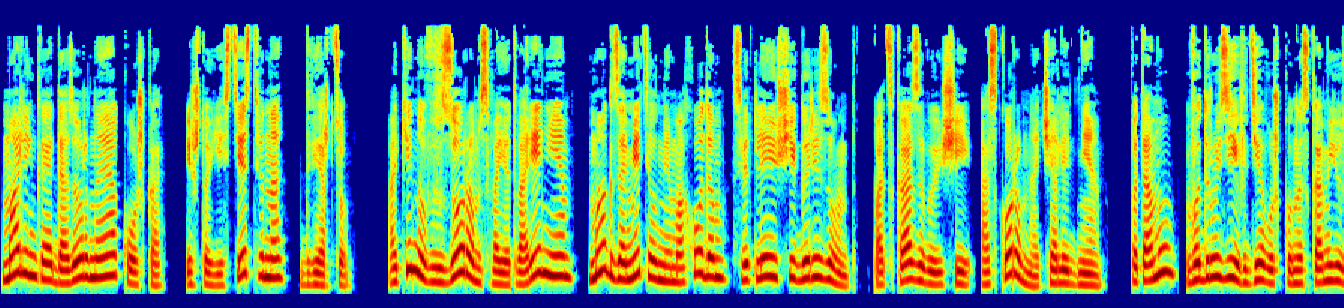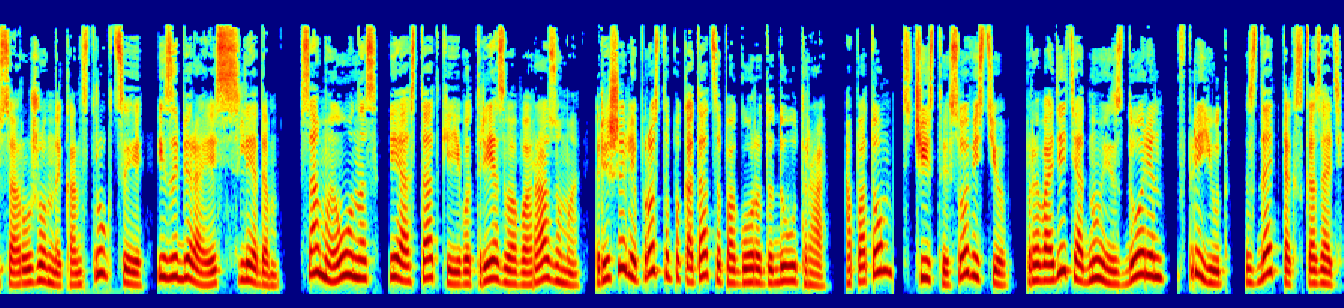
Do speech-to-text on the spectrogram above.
маленькое дозорное окошко и, что естественно, дверцу. Окинув взором свое творение, маг заметил мимоходом светлеющий горизонт, подсказывающий о скором начале дня. Потому, водрузив девушку на скамью сооруженной конструкции и забираясь следом, сам Ионас и остатки его трезвого разума решили просто покататься по городу до утра, а потом с чистой совестью проводить одну из Дорин в приют, сдать, так сказать,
